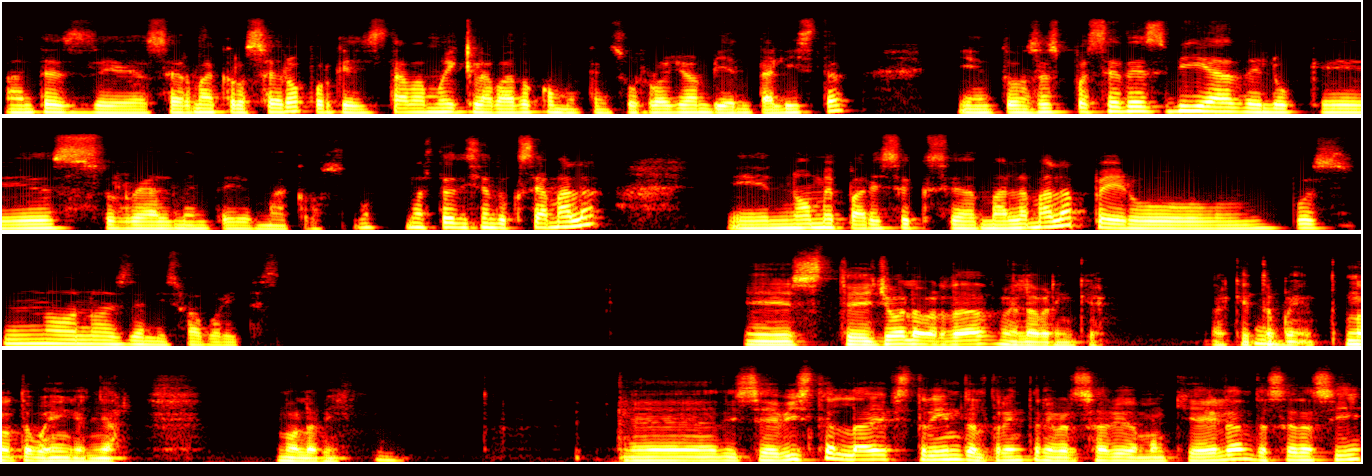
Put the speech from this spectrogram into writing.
antes de hacer Macro Cero, porque estaba muy clavado como que en su rollo ambientalista. Y entonces, pues se desvía de lo que es realmente macros. No, no estoy diciendo que sea mala, eh, no me parece que sea mala, mala, pero pues no, no es de mis favoritas. Este, yo la verdad me la brinqué. Aquí no te voy a engañar. No la vi. Eh, dice, ¿viste el live stream del 30 aniversario de Monkey Island? De ser así,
